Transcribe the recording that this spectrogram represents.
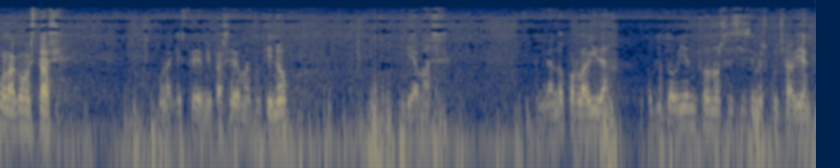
Hola, ¿cómo estás? Bueno, aquí estoy en mi paseo matutino, un día más, caminando por la vida, un poquito viento, no sé si se me escucha bien,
